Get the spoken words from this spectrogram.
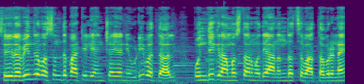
श्री रवींद्र वसंत पाटील यांच्या या निवडीबद्दल पुंदी ग्रामस्थांमध्ये आनंदाचं वातावरण आहे.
